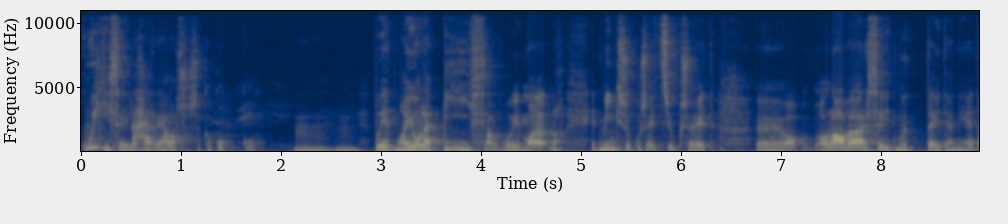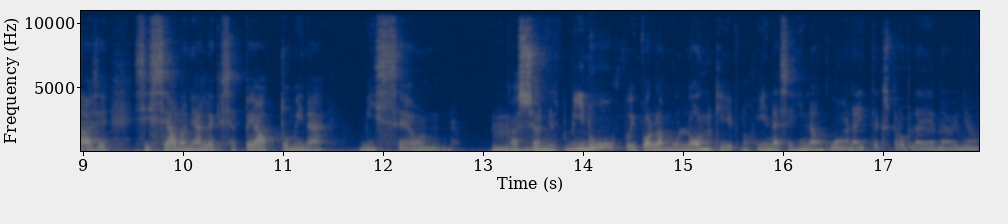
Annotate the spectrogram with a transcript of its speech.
kuigi see ei lähe reaalsusega kokku mm. -hmm. või et ma ei ole piisav või ma noh, et mingisuguseid siukseid äh, alaväärseid mõtteid ja nii edasi, siis seal on jällegi see peatumine, mis see on Mm -hmm. kas see on nüüd minu, võib-olla mul ongi noh, enesehinnanguga näiteks probleeme on ju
